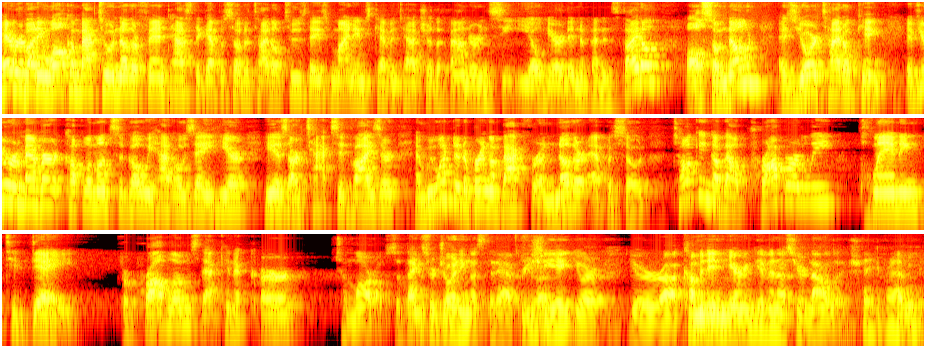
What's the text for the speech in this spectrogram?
Hey, everybody, welcome back to another fantastic episode of Title Tuesdays. My name's Kevin Thatcher, the founder and CEO here at Independence Title, also known as your Title King. If you remember, a couple of months ago, we had Jose here. He is our tax advisor, and we wanted to bring him back for another episode talking about properly planning today for problems that can occur tomorrow. So thanks for joining us today. I appreciate your your uh, coming in here and giving us your knowledge. Thank you for having me.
